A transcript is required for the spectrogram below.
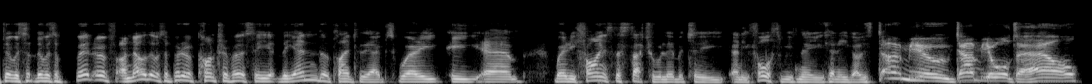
There was there was a bit of I know there was a bit of controversy at the end of Planet of the Apes where he he um where he finds the Statue of Liberty and he falls to his knees and he goes damn you damn you all to hell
